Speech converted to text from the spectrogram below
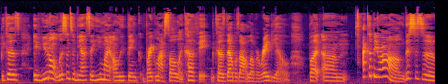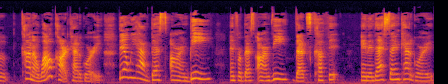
Because if you don't listen to Beyonce, you might only think Break My Soul and Cuff It because that was all over radio. But um, I could be wrong. This is a kind of wild card category. Then we have Best R&B. And for Best R&B, that's Cuff It and in that same category,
